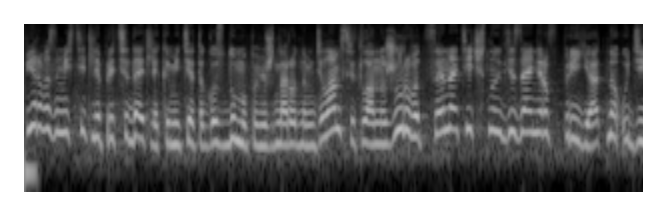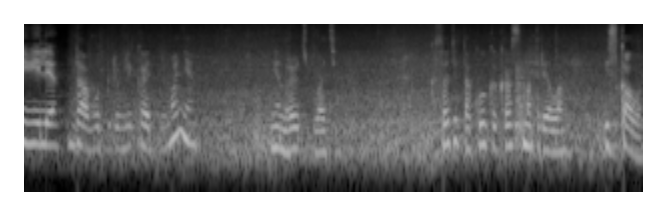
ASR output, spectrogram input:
первого заместителя председателя Комитета Госдумы по международным делам Светлану Журова цены отечественных дизайнеров приятно удивили. Да, вот привлекает внимание. Мне нравится платье. Кстати, такое как раз смотрела. Искала.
